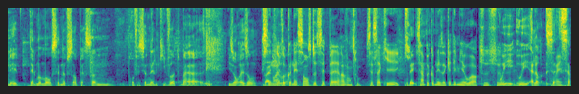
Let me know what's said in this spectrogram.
mais dès le moment où c'est 900 personnes professionnelles qui votent, ben, ils ont raison. C'est Enfin, une reconnaissance de ses pairs avant tout. C'est ça qui est. C'est un peu comme les Academy Awards. ce- Oui, oui. Alors, ça, Oui. ça-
